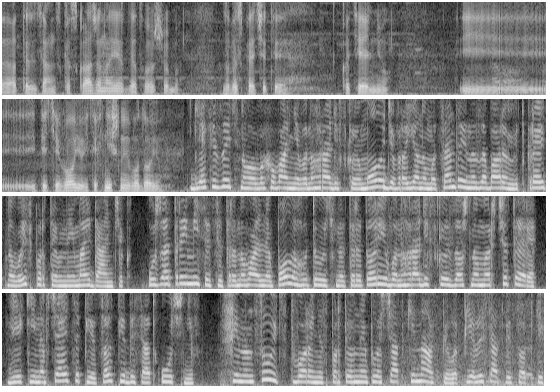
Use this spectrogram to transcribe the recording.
Е, Артезіанська скважина є для того, щоб забезпечити котельню і, і питєвою, і технічною водою. Для фізичного виховання виноградівської молоді в районному центрі незабаром відкриють новий спортивний майданчик. Уже три місяці тренувальне поле готують на території Виноградівської ЗОШ номер 4 в якій навчаються 550 учнів. Фінансують створення спортивної площадки навпіл 50%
